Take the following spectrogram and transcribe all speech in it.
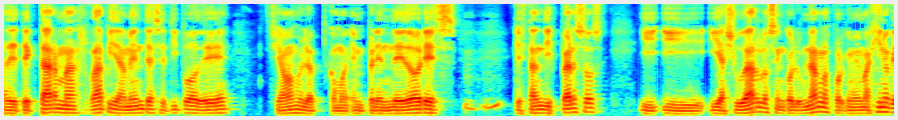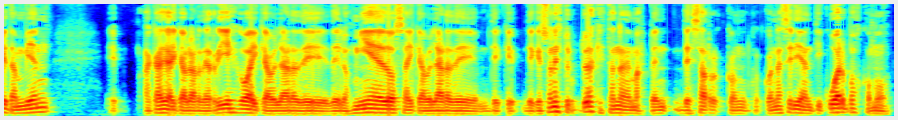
detectar más rápidamente ese tipo de, llamámoslo como emprendedores que están dispersos y, ayudarlos, encolumnarlos, porque me imagino que también eh, acá hay que hablar de riesgo, hay que hablar de, los miedos, hay que hablar de, que, son estructuras que están además con, con, una serie de anticuerpos como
